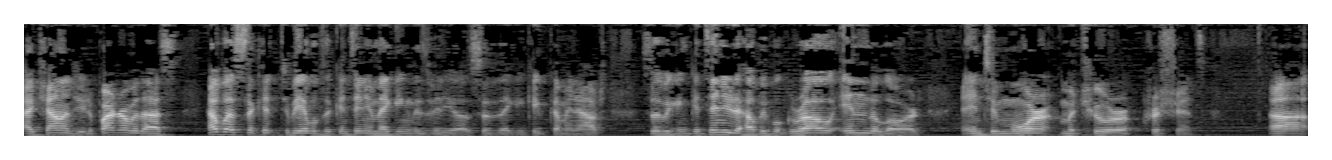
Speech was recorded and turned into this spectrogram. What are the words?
I challenge you to partner with us. Help us to, to be able to continue making these videos so that they can keep coming out, so that we can continue to help people grow in the Lord into more mature Christians. Uh,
